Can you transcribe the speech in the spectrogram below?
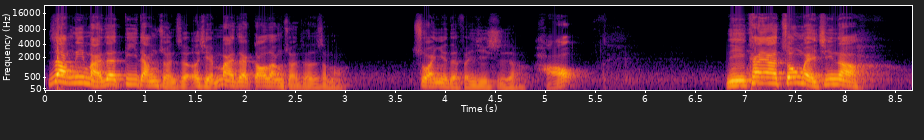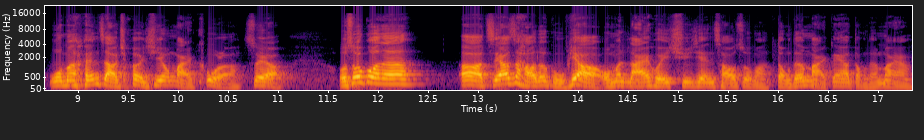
让你买在低档转折，而且卖在高档转折是什么？专业的分析师啊。好，你看一下中美金啊，我们很早就已经有买过了，所以啊，我说过呢，啊，只要是好的股票，我们来回区间操作嘛，懂得买更要懂得卖啊。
